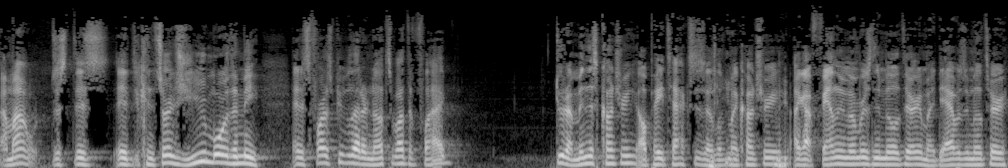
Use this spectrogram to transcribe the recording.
I'm out. Just this it concerns you more than me. And as far as people that are nuts about the flag, dude, I'm in this country. I'll pay taxes. I love my country. I got family members in the military. My dad was in the military.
